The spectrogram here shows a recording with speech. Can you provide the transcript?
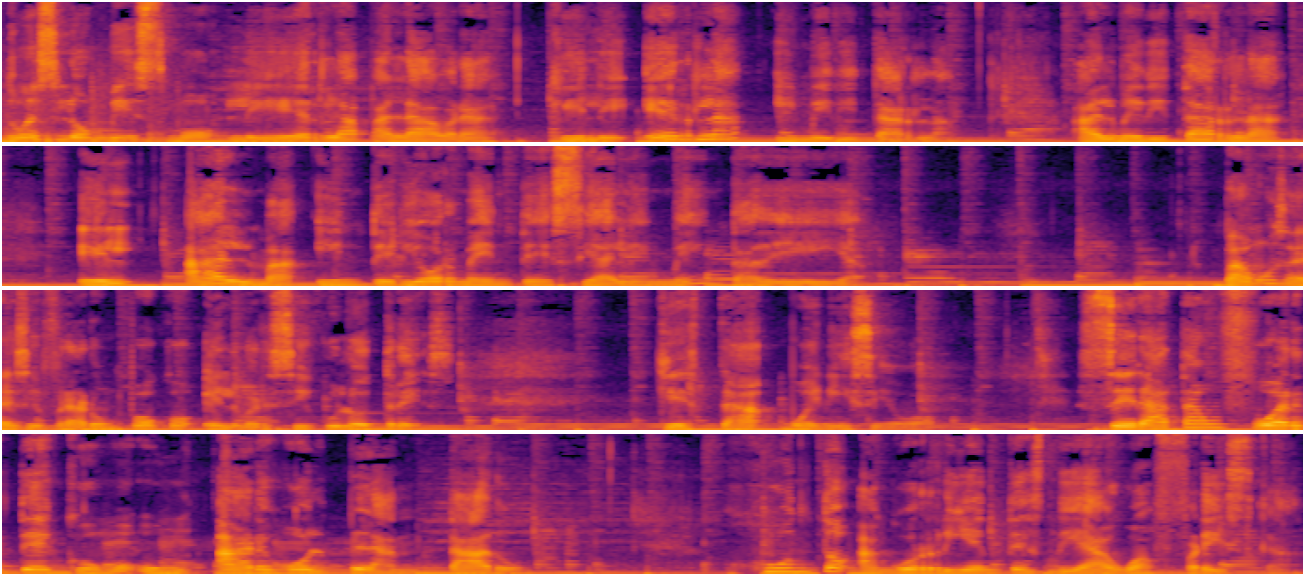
No es lo mismo leer la palabra que leerla y meditarla. Al meditarla, el alma interiormente se alimenta de ella. Vamos a descifrar un poco el versículo 3, que está buenísimo. Será tan fuerte como un árbol plantado junto a corrientes de agua fresca,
